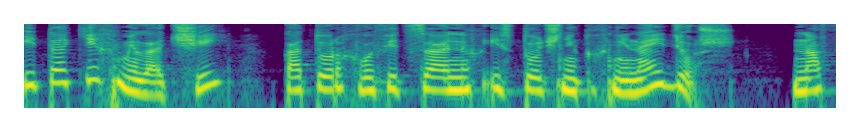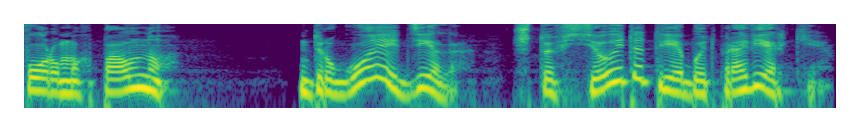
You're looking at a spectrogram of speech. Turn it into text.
И таких мелочей, которых в официальных источниках не найдешь, на форумах полно. Другое дело, что все это требует проверки.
